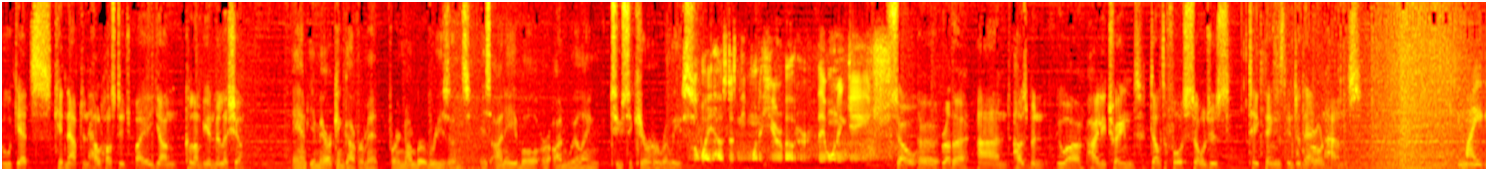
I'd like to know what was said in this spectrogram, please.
who gets kidnapped and held hostage by a young Colombian militia. And the American government, for a number of reasons, is unable or unwilling to secure her release. The White House doesn't even want to hear about her. They won't engage. So her brother and husband, who are highly trained Delta Force soldiers, take things into their own hands. You might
